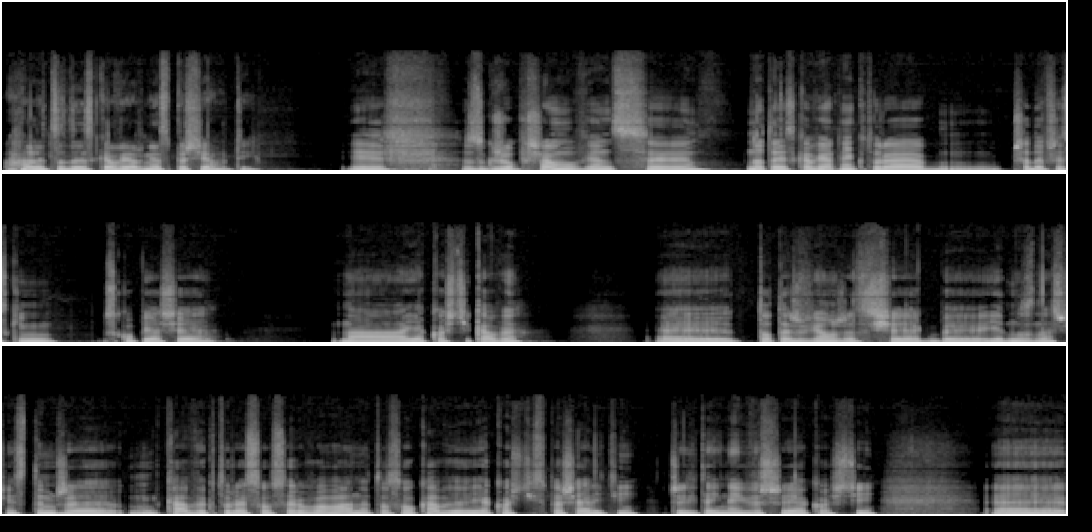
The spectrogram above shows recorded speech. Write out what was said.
Ale co to jest kawiarnia specialty? Y, z grubsza mówiąc, y, no to jest kawiarnia, która przede wszystkim skupia się na jakości kawy. E, to też wiąże się jakby jednoznacznie z tym, że kawy, które są serwowane, to są kawy jakości speciality, czyli tej najwyższej jakości. E,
